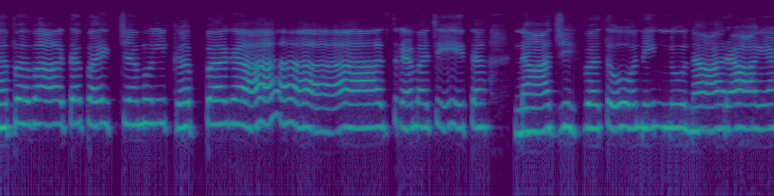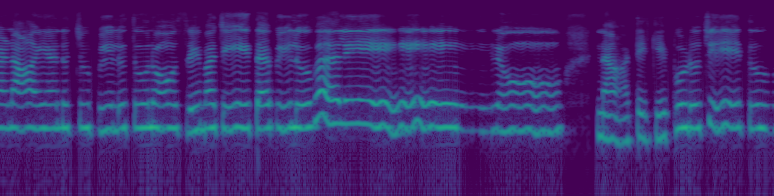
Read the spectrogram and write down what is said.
కపవాత పైత్యముల్ కప్పగా శ్రమ నా జిహ్వతో నిన్ను నారాయణాయను పిలుతునో శ్రమచేత పిలువలేను. నాటికిప్పుడు చేతు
